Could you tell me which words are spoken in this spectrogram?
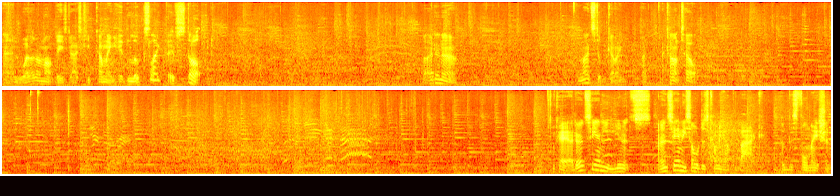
and whether or not these guys keep coming. It looks like they've stopped. But I don't know. They might still be coming. I, I can't tell. Okay, I don't see any units, I don't see any soldiers coming out the back of this formation.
